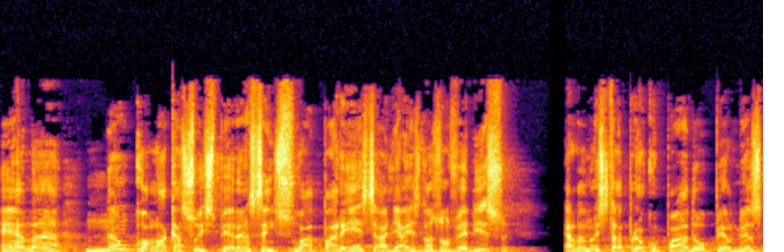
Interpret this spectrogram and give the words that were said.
ela não coloca a sua esperança em sua aparência. Aliás, nós vamos ver isso. Ela não está preocupada, ou pelo menos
